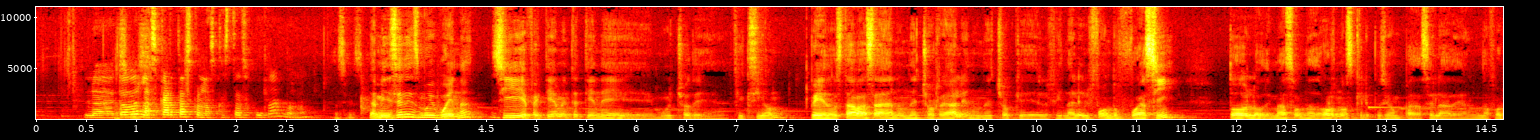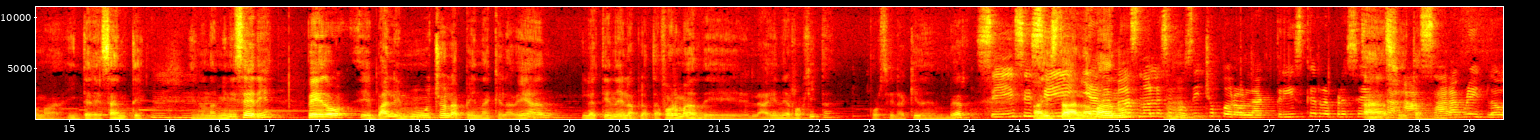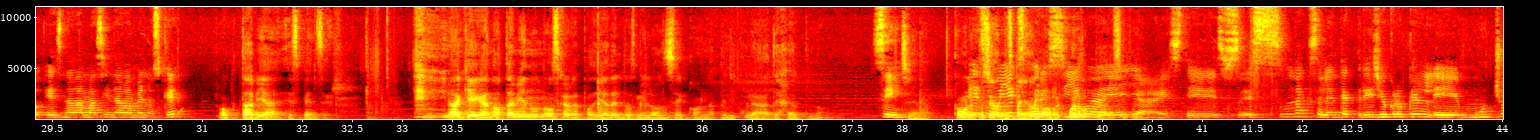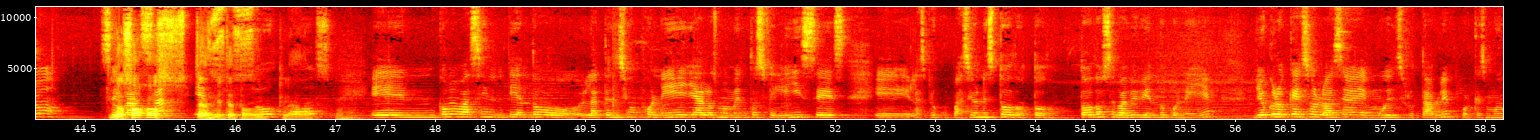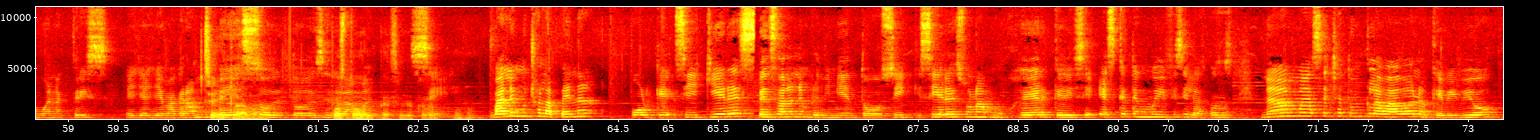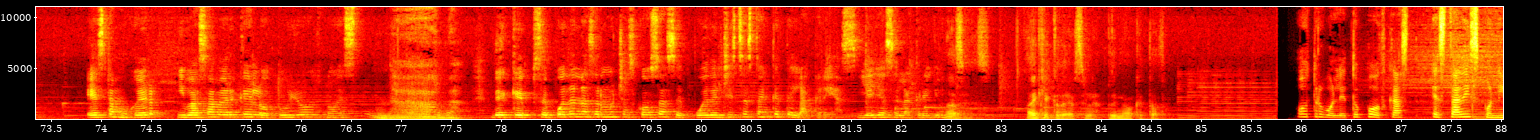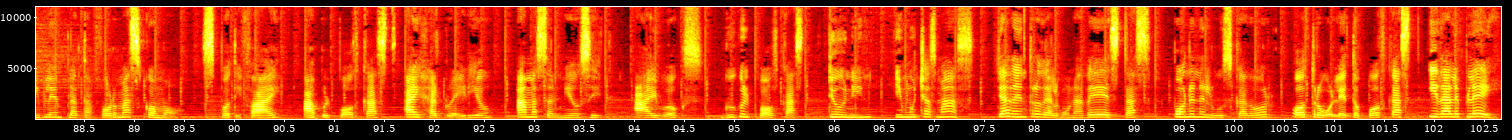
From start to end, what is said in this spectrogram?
todas las cartas con las que estás jugando, ¿no? Así es. La miniserie es muy buena, sí, efectivamente tiene mucho de ficción, pero está basada en un hecho real, en un hecho que al final el fondo fue así. Todo lo demás son adornos que le pusieron para hacerla de una forma interesante en una miniserie pero eh, vale mucho la pena que la vean. La tiene la plataforma de la N rojita, por si la quieren ver. Sí, sí, Ahí Está a la y además no les hemos dicho, pero la actriz que representa ah, a Sarah Bridlow es nada más y nada menos que Octavia Spencer. la que ganó también un Oscar por allá del 2011 con la película The Help, ¿no? Sí. sí ¿Cómo le pusieron en español? No recuerdo. ella, este, es, es, una excelente actriz. Yo creo que eh, mucho los ojos transmite todo, claro. En cómo vas sintiendo la tensión con ella, los momentos felices, eh, las preocupaciones, todo, todo. Todo se va viviendo con ella. Yo creo que eso lo hace muy disfrutable porque es muy buena actriz. Ella lleva gran peso de todo ese pues todo el peso, yo creo. Sí. Vale mucho la pena porque si quieres pensar en emprendimiento, si, si eres una mujer que dice, es que tengo muy difícil las cosas, nada más échate un clavado a lo que vivió esta mujer y vas a ver que lo tuyo no es nada. De que se pueden hacer muchas cosas, se puede. El chiste está en que te la creas y ella se la creyó. Gracias. Hay que creérsela, primero que todo. Otro Boleto Podcast está disponible en plataformas como Spotify, Apple Podcasts, iHeartRadio, Amazon Music, iBooks, Google Podcast, Tuning y muchas más. Ya dentro de alguna de estas, pon en el buscador Otro Boleto Podcast y dale play.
